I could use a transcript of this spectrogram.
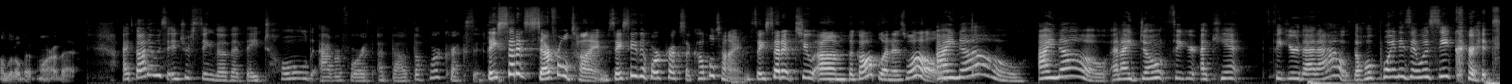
a little bit more of it. I thought it was interesting though that they told Aberforth about the Horcruxes. They said it several times. They say the Horcrux a couple times. They said it to um the Goblin as well. I know, I know, and I don't figure. I can't figure that out. The whole point is it was secret.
